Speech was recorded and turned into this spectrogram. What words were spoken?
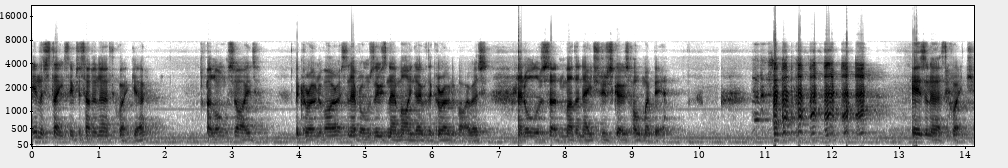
in the states they've just had an earthquake, yeah, alongside the coronavirus, and everyone's losing their mind over the coronavirus. Then all of a sudden, Mother Nature just goes, "Hold my beer." Here's an earthquake,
